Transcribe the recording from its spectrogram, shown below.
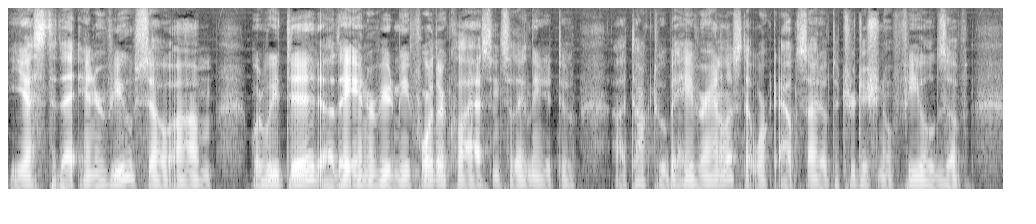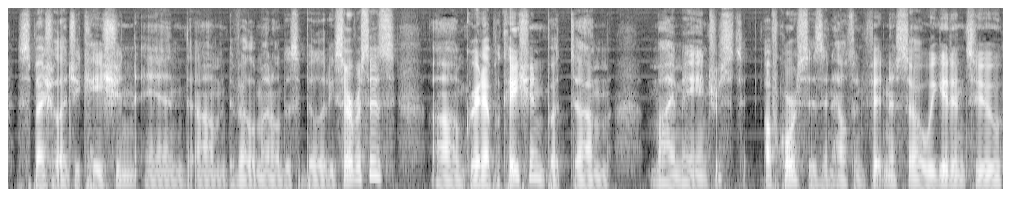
yes to that interview. So um, what we did, uh, they interviewed me for their class, and so they needed to uh, talk to a behavior analyst that worked outside of the traditional fields of special education and um, developmental disability services. Um, great application, but um, my main interest, of course, is in health and fitness. So we get into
